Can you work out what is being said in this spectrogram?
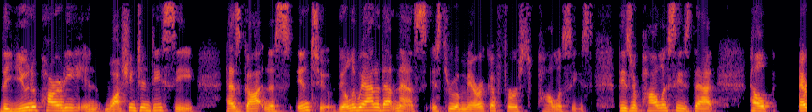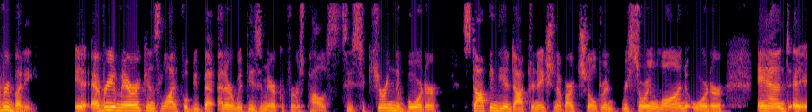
the uniparty in Washington, D.C., has gotten us into, the only way out of that mess is through America First policies. These are policies that help everybody. Every American's life will be better with these America First policies, securing the border, stopping the indoctrination of our children, restoring law and order, and uh,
